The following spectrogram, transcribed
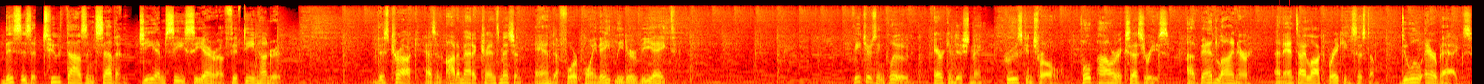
This is a 2007 GMC Sierra 1500. This truck has an automatic transmission and a 4.8-liter V8. Features include air conditioning, cruise control, full power accessories, a bed liner, an anti-lock braking system, dual airbags,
